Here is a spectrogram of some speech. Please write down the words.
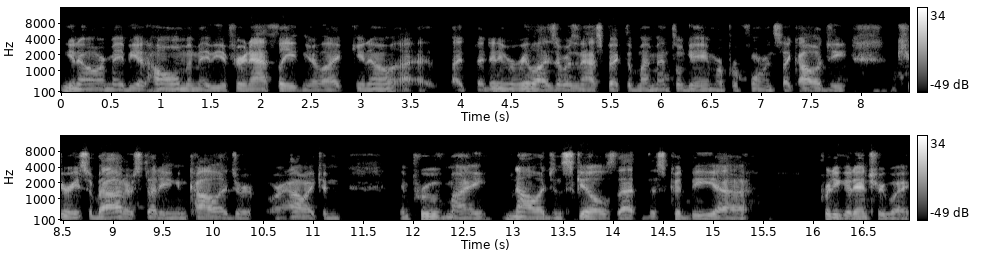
you know are maybe at home and maybe if you're an athlete and you're like, you know, I, I, I didn't even realize there was an aspect of my mental game or performance psychology I'm curious about or studying in college or or how I can improve my knowledge and skills. That this could be a pretty good entryway.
